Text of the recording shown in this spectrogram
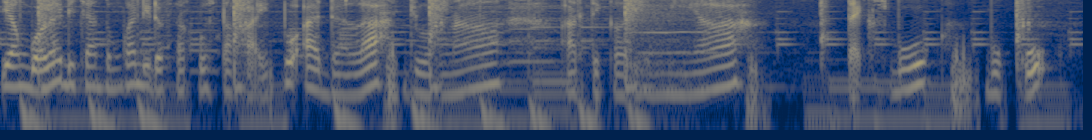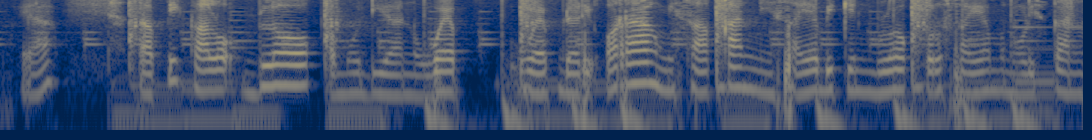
yang boleh dicantumkan di daftar pustaka itu adalah jurnal, artikel ilmiah, textbook, buku ya. Tapi kalau blog kemudian web web dari orang misalkan nih saya bikin blog terus saya menuliskan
